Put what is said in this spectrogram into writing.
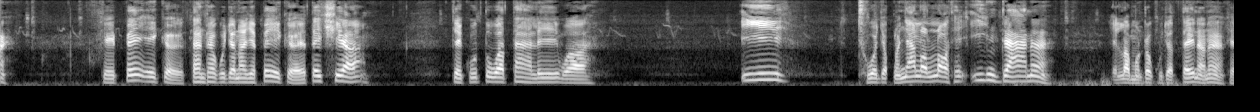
นะเจเป้เอเกอร์ตันเท่ากูจะน่าจะเป้เอเกอร์เตเชียเจกูตัวตาเลยว่าอีชัวจากมันยาล้อๆเทอินดาเนอะไอเรามันต้องกูจะเต้นนะเนาะโอเค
